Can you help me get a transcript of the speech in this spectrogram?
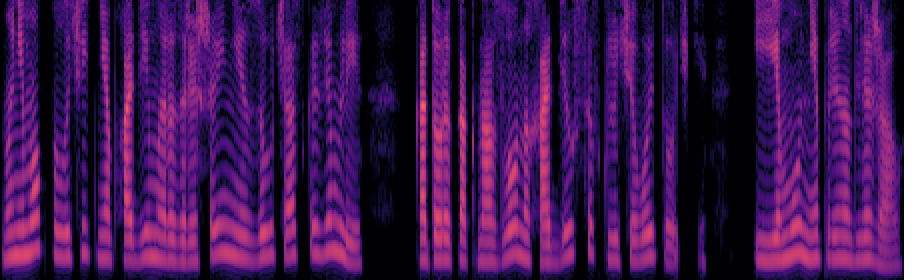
но не мог получить необходимое разрешение из-за участка земли, который, как назло, находился в ключевой точке и ему не принадлежал.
